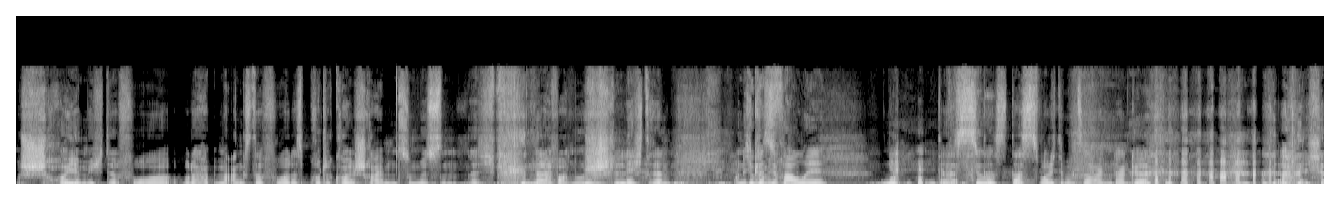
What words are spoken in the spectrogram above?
scheue mich davor oder habe immer Angst davor, das Protokoll schreiben zu müssen. Also ich bin einfach nur schlecht drin. Und ich du kann bist mich auch faul. Das, das, das wollte ich damit sagen, danke. ich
